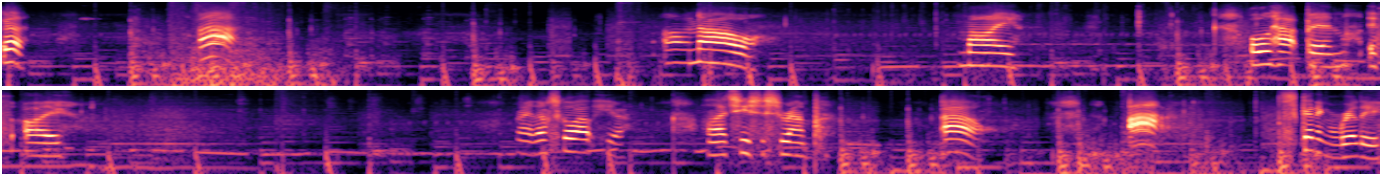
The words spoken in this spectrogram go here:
Yeah. Ah. Oh no. My. What will happen if I? Right, let's go out here. Let's use this ramp. Ow. Ah! It's getting really...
